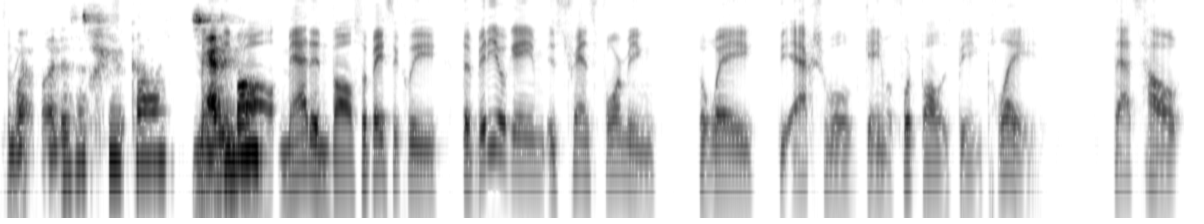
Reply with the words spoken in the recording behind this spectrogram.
So the- what what is this you call? Madden Ball. Madden Ball. So basically, the video game is transforming the way the actual game of football is being played. That's how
